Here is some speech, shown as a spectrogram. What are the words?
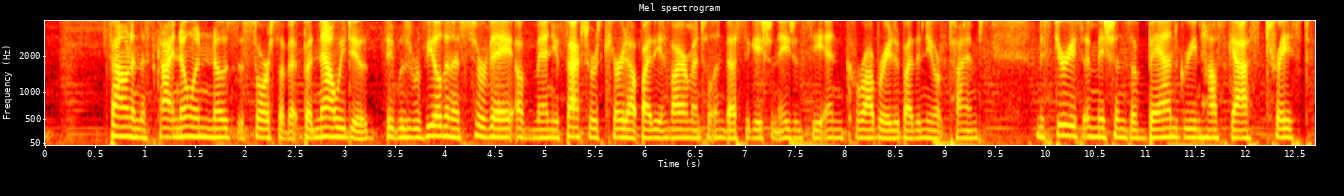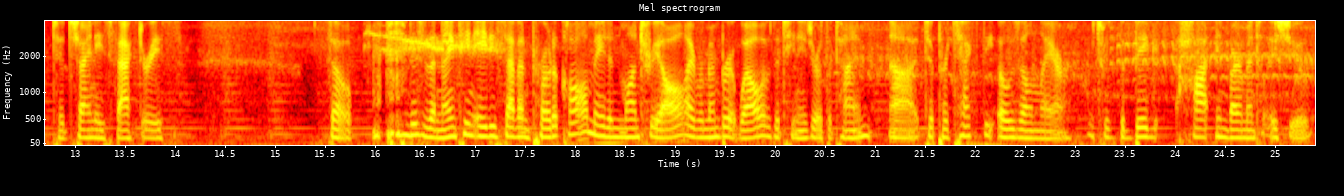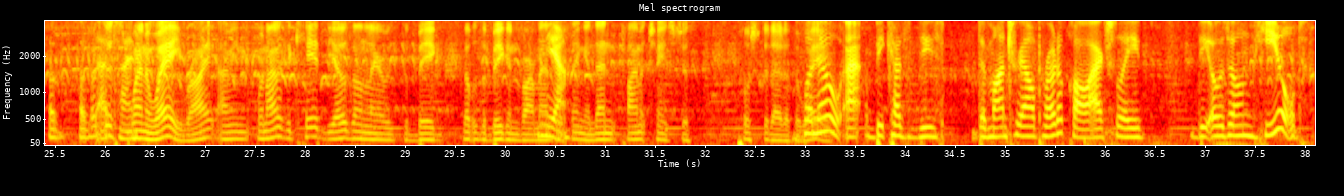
found in the sky. No one knows the source of it, but now we do. It was revealed in a survey of manufacturers carried out by the Environmental Investigation Agency and corroborated by the New York Times. Mysterious emissions of banned greenhouse gas traced to Chinese factories. So, this is a 1987 protocol made in Montreal. I remember it well. I was a teenager at the time uh, to protect the ozone layer, which was the big, hot environmental issue of, of That that just time. went away, right? I mean, when I was a kid, the ozone layer was the big that was the big environmental Yeah. thing, and then climate change just pushed it out of the Well, way. Well, no, uh, because these the Montreal Protocol actually, the ozone healed.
